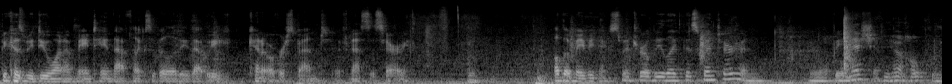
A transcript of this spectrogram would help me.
Because we do want to maintain that flexibility that we can overspend if necessary. Although maybe next winter will be like this winter and it won't be an issue. Yeah, hopefully.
